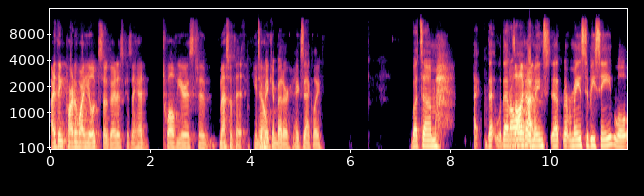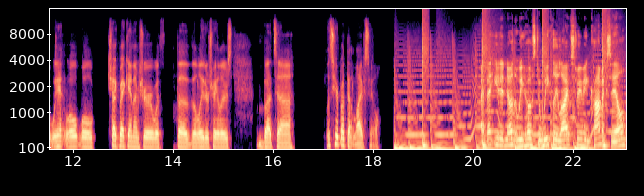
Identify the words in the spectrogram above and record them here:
I think part of why he looked so good is because they had 12 years to mess with it, you know, to make him better, exactly. But um, I, that that all, all remains that, that remains to be seen. We'll we we'll we'll check back in, I'm sure, with the the later trailers. But uh, let's hear about that live sale. I bet you didn't know that we host a weekly live streaming comic sale.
